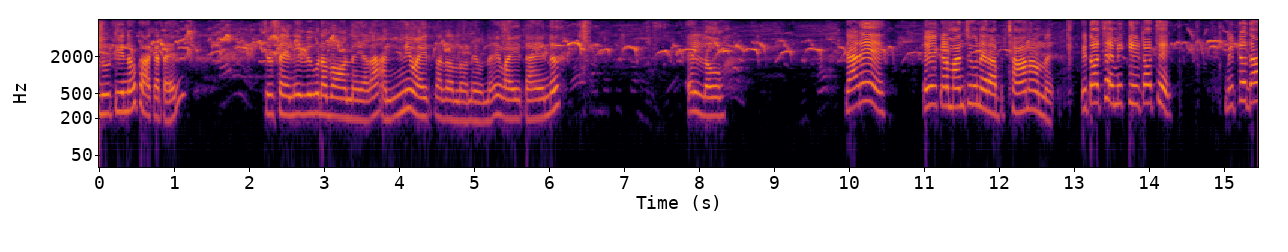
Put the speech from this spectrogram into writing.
లూటీనో కాకటాయిల్ చూసేయండి ఇవి కూడా బాగున్నాయి కదా. అన్నీ వైట్ కలర్లోనే ఉన్నాయి. వైట్ అండ్ ఎల్లో డాడీ ఏ ఇక్కడ మంచిగా ఉన్నాయి రా. చాలా ఉన్నాయి. ఇటు వచ్చాయి మిక్కి ఇటు వచ్చాయి. మిట్టుదా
